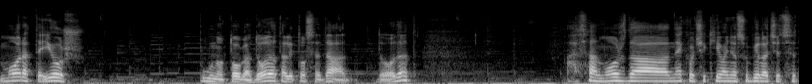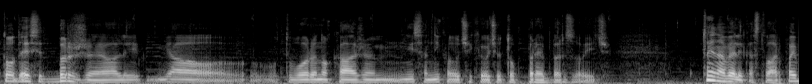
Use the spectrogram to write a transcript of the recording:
Morate još puno toga dodati, ali to se da dodat. A sad možda neka očekivanja su bila će se to desiti brže, ali ja otvoreno kažem, nisam nikad očekivao da će to prebrzo ići. To je jedna velika stvar, pa i,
